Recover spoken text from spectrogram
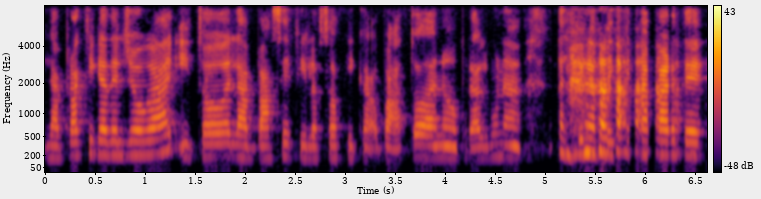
la práctica del yoga y toda la base filosófica, va, toda no, pero alguna, alguna pequeña parte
